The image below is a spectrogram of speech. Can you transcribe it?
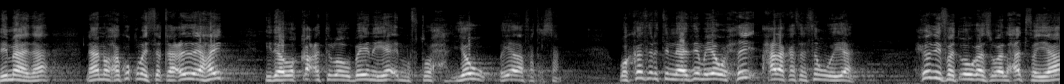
Limaada? Lanna waxay ku qumaysa qaacidaday ahayd ida waqacat ilwaaw bayna yain maftuuxa yow bayadaa fatxsan wa kasratin laazima yow xi xala kasrsan weeyaan xudifat wowgaas waa la xadfayaa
